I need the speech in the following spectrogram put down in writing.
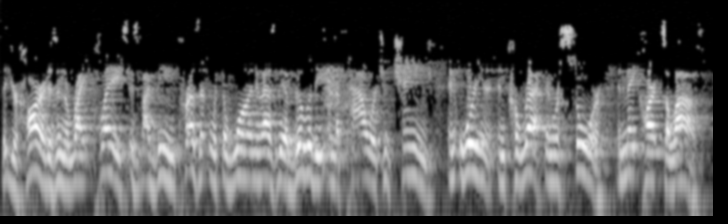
that your heart is in the right place is by being present with the one who has the ability and the power to change and orient and correct and restore and make hearts alive.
